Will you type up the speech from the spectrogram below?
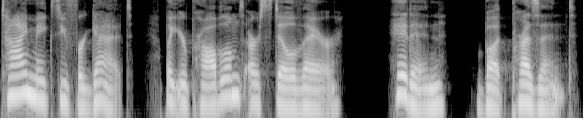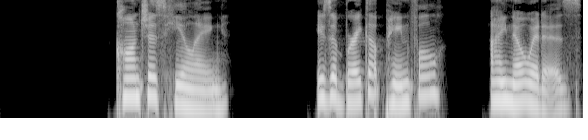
Time makes you forget, but your problems are still there, hidden, but present. Conscious healing. Is a breakup painful? I know it is.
